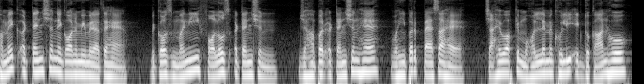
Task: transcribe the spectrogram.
हम एक अटेंशन इकोनॉमी में रहते हैं बिकॉज़ मनी फॉलोज अटेंशन जहाँ पर अटेंशन है, वहीं पर पैसा है. चाहे वो आपके मोहल्ले में खुली एक दुकान हो,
